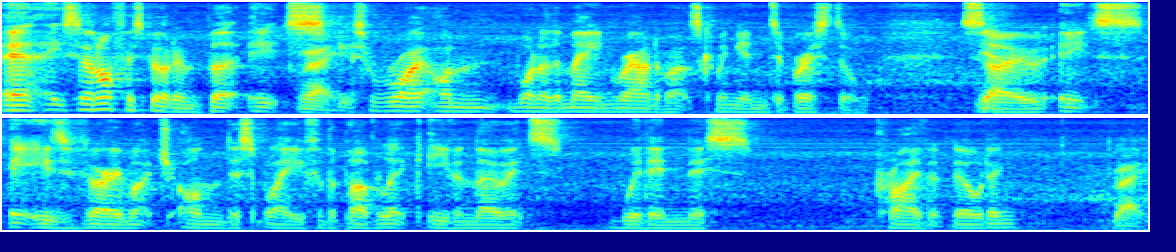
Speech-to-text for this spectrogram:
Uh, it's an office building, but it's Right. it's right on one of the main roundabouts coming into Bristol. So it's it is very much on display for the public, even though it's within this private building. Right.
